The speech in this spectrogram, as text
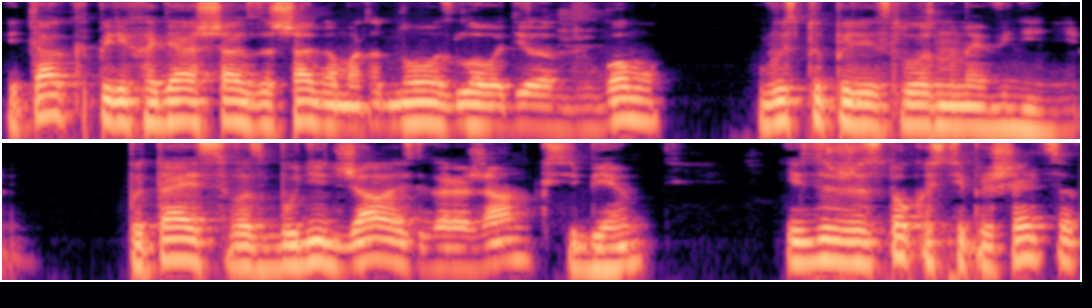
и так, переходя шаг за шагом от одного злого дела к другому, выступили сложными обвинениями. Пытаясь возбудить жалость горожан к себе из-за жестокости пришельцев,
